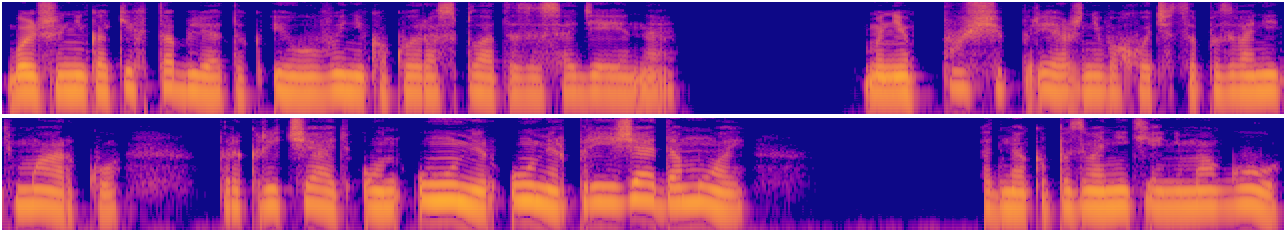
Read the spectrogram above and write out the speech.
Больше никаких таблеток и, увы, никакой расплаты за содеянное. Мне пуще прежнего хочется позвонить Марку, прокричать «Он умер, умер, приезжай домой!» Однако позвонить я не могу,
